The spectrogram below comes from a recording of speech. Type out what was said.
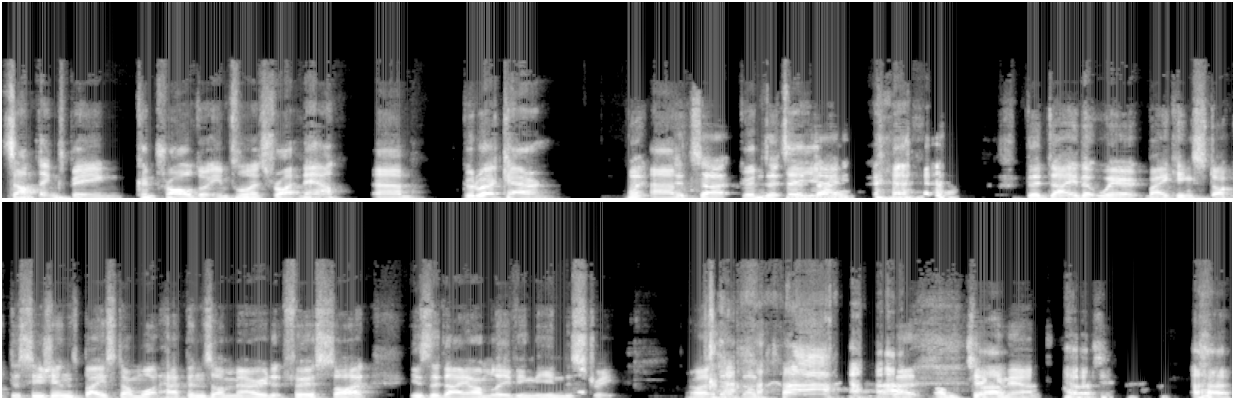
something's being controlled or influenced right now. Um, good work, Karen. Um, it's uh, good to the, see the you. Day, the day that we're making stock decisions based on what happens on Married at First Sight is the day I'm leaving the industry. Right, that, that, I'm checking uh, out. Uh,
